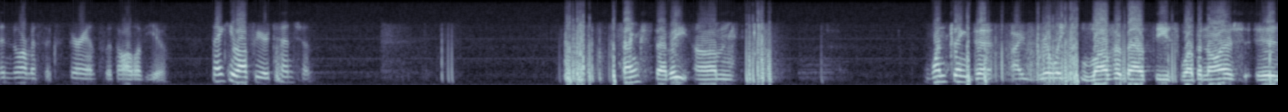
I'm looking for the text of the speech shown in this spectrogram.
enormous experience with all of you. Thank you all for your attention. Thanks, Debbie. Um, one thing that I really love about these webinars is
